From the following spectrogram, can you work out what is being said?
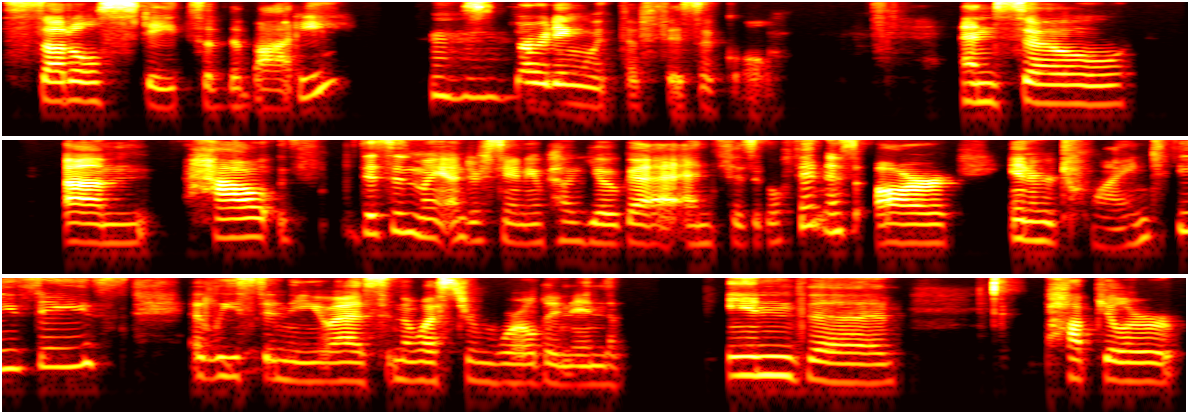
subtle states of the body, mm-hmm. starting with the physical. And so, um, how this is my understanding of how yoga and physical fitness are intertwined these days, at least in the US, in the Western world, and in the in the popular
